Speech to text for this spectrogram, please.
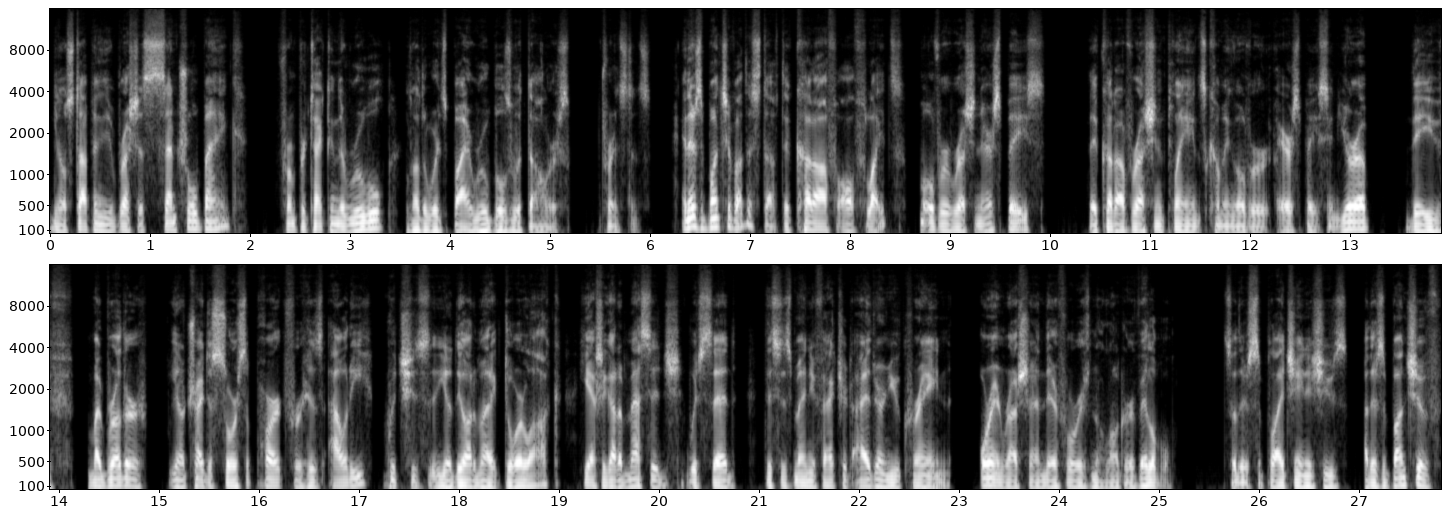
you know, stopping the Russia's central bank from protecting the ruble. In other words, buy rubles with dollars, for instance. And there's a bunch of other stuff that cut off all flights over Russian airspace. They've cut off Russian planes coming over airspace in Europe. They've, my brother, you know, tried to source a part for his Audi, which is, you know, the automatic door lock. He actually got a message which said, this is manufactured either in Ukraine or in Russia and therefore is no longer available. So there's supply chain issues. Uh, there's a bunch of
